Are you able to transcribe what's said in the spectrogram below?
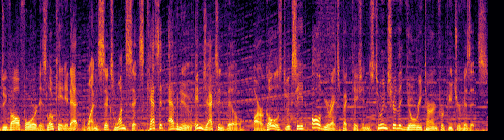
Duval Ford is located at 1616 Cassat Avenue in Jacksonville. Our goal is to exceed all of your expectations to ensure that you'll return for future visits.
